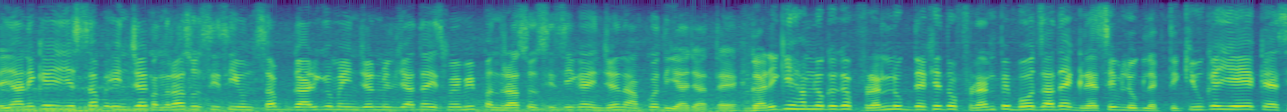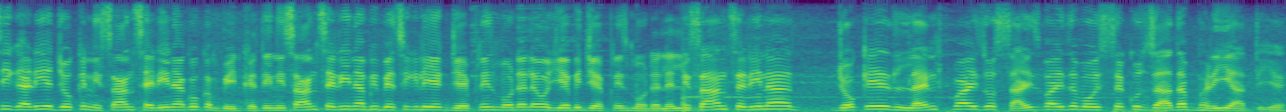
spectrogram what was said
यानी कि ये सब इंजन 1500 सीसी उन सब गाड़ियों में इंजन मिल जाता है। इसमें भी 1500 सीसी का इंजन आपको दिया जाता है। गाड़ी की हम लोग अगर फ्रंट लुक देखें तो फ्रंट पे बहुत ज़्यादा एग्रेसिव लुक लगती है, क्योंकि ये एक ऐसी गाड़ी है जो कि निशान सेरीना को कम्पीट करती है। निशान सेरीना भी बेसिकली एक जैपनीज़ मॉडल है और ये भी जैपनीज़ मॉडल है। निशान सेरीना जो कि लेंथ वाइज और साइज़ वाइज है, वो इससे कुछ ज़्यादा भरी आती है।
